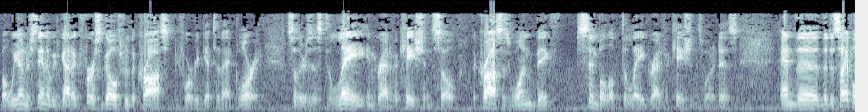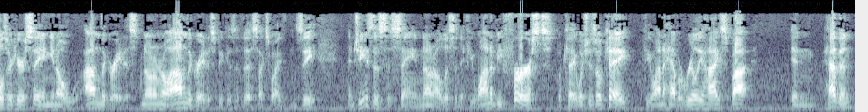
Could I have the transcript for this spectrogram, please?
But we understand that we've got to first go through the cross before we get to that glory. So there's this delay in gratification. So the cross is one big symbol of delayed gratification, is what it is. And the, the disciples are here saying, you know, I'm the greatest. No, no, no, I'm the greatest because of this, X, Y, and Z. And Jesus is saying, no, no, listen, if you want to be first, okay, which is okay, if you want to have a really high spot in heaven,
